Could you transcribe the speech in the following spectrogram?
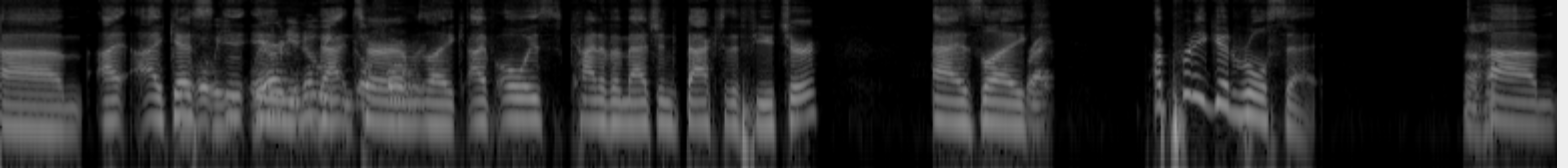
Um, I I guess well, we- in, we already in know that term, forward. like I've always kind of imagined Back to the Future as like Right. a pretty good rule set. Uh-huh. Um,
